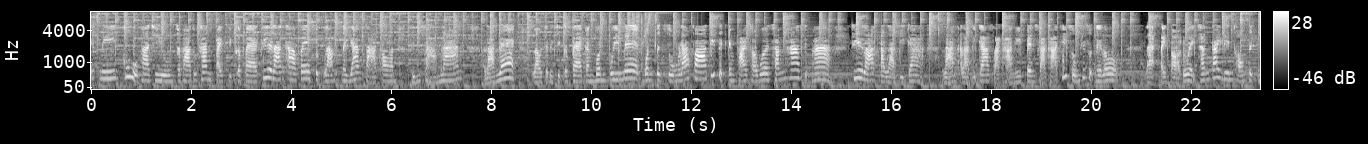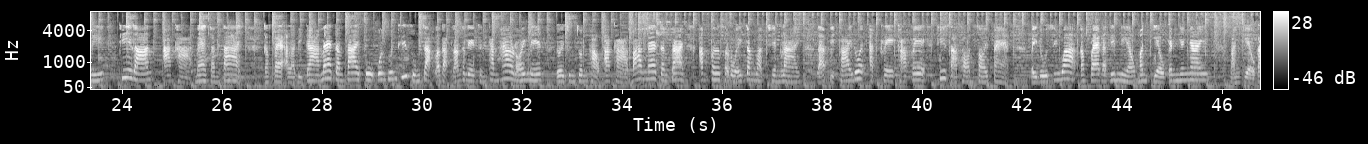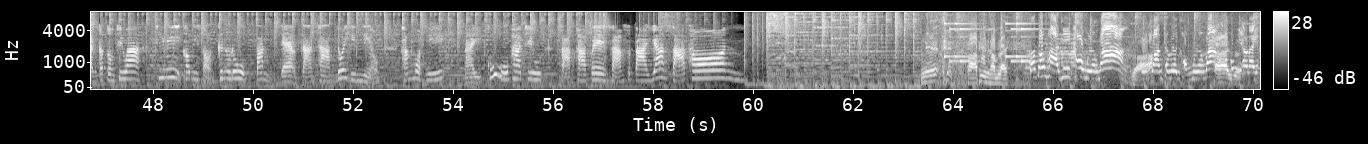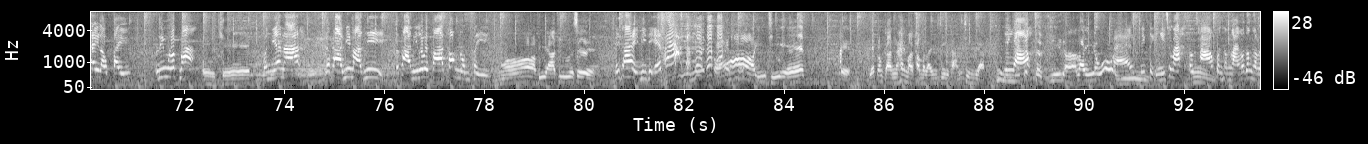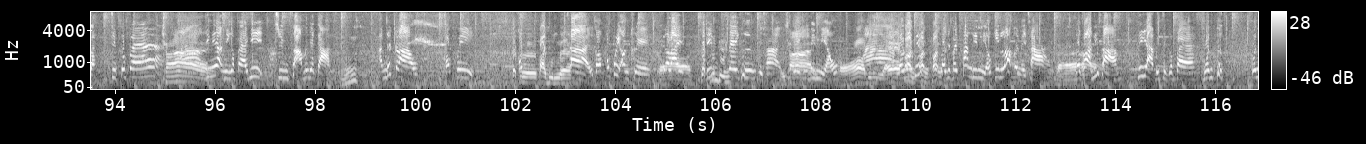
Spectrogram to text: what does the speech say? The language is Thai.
ลิปนี้คู่หูพาชิว จะพาทุกท่านไปจิบกาแฟที่ร้านคาเฟ่สุดล้ำในย่านสาทรถึง 3 ร้าน ร้านแรกเราจะไปจิบกาแฟกันบนปุยเมฆบนตึกสูงราฟ้าที่ตึก Empire Tower ชั้น 55 ที่ร้านอาราบิก้า ร้านอาราบิก้าสาขานี้เป็นสาขาที่สูงที่สุดในโลก และไปต่อด้วยชั้นใต้ดินของตึกนี้ที่ร้านอาคาแม่จันใต้ กาแฟอาราบิก้าแม่จันใต้ปลูกบนพื้นที่สูงจากระดับน้ำทะเลถึง 1,500 เมตร โดยชุมชนเผ่าอาขาบ้านแม่จันใต้อำเภอสรวยจังหวัดเชียงราย และปิดท้ายด้วยอัดเครคาเฟ่ที่สาทรซอย 8 ไปดูซิว่ากาแฟกับดินเหนียวมันเกี่ยวกันยังไง มันเกี่ยวกันก็ตรงที่ว่าที่นี่เขามีสอนขึ้นรูป ปั้น แก้วจานชามด้วยดินเหนียว ทั้งหมดนี้ในคู่หูพาชิว 3 คาเฟ่3สไตล์ย่านสาทรนี้พาพี่มาทำอะไร ก็ต้องพาพี่เข้าเมืองบ้างเหรอ ดูความเจริญของเมืองบ้างใช่ แล้วก็มีอะไรให้เราไปริมรถบ้าง โอเค วันเนี้ยนะจะพาพี่มาที่สถานีรถไฟฟ้าช่องนมสีอ๋อ BRT เซไม่ใช่ BTS อะอ๋อ ETS เอ๊ะ แล้วต้องการให้มาทำอะไรจริงๆถามจริงเนี่ยจริงเหรอมีตึกมีอะไรโอ้ยแหมมีตึกอย่างนี้ใช่ไหมเช้าเช้าๆคนทำงานเขาต้องทำอะไร จิบกาแฟใช่ที่เนี้ยมีกาแฟที่ชิมสามบรรยากาศอืมอันเดอร์กราวคอฟฟี่ก็คือใต้ดินเลย ใช่แล้วก็ coffee on clay อ๋อคืออะไรก็พื้นดิน clay คือไม่ใช่ไม่ใช่ clay คือดินเหนียวอ๋อดินเหนียวอ่าปั้นเราดูสิปั้นปั้น เราจะไปปั้นดินเหนียวกินเหรอเอ้ยไม่ใช่ ครับ แล้วก็อันที่สาม ที่อยากไปจิบกาแฟบนตึกบน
